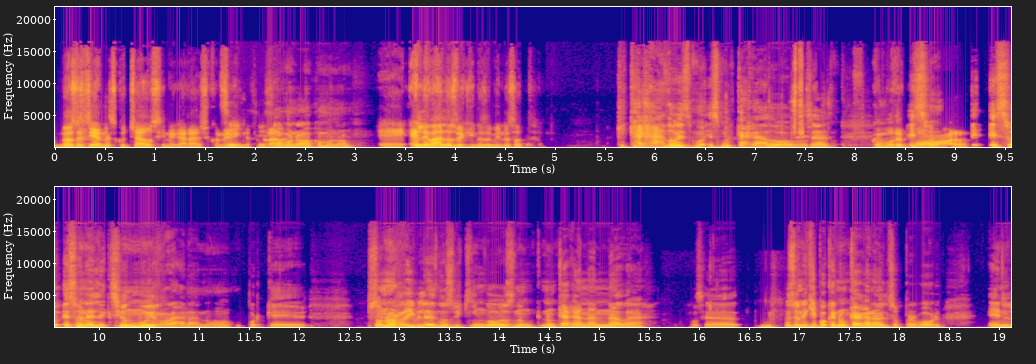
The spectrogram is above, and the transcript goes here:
No sé si han escuchado Cine Garage con Eric Estrada. ¿Cómo no? ¿Cómo no? Eh, él le va a los vikingos de Minnesota. Qué cagado, es muy, es muy cagado. O sea, como de por. Es, es, una elección muy rara, ¿no? Porque son horribles los vikingos, nunca, ganan nada. O sea, es un equipo que nunca ha ganado el Super Bowl. En,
